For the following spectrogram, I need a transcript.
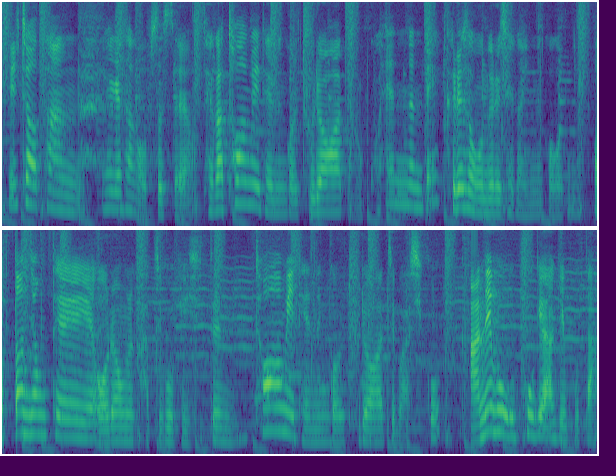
휠체어 탄 회계사가 없었어요. 제가 처음이 되는 걸 두려워하지 않고 했는데 그래서 오늘의 제가 있는 거거든요. 어떤 형태의 어려움을 가지고 계시든 처음이 되는 걸 두려워하지 마시고 안 해보고 포기하기보다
